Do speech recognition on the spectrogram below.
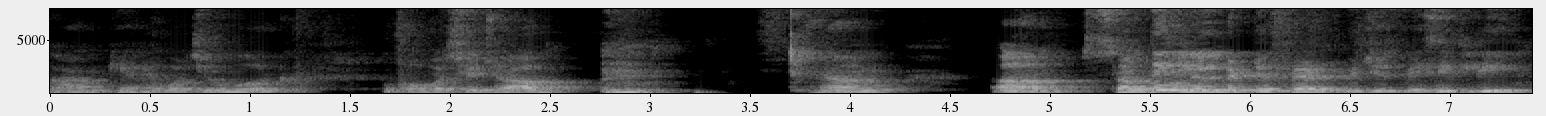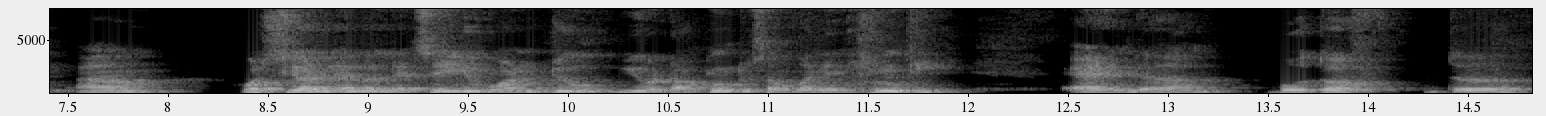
काम क्या है? व्हाट्स योर वर्क और what's your job something little bit different which is basically um, what's your level? Let's say you want to you are talking to someone in hindi and um, both of the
